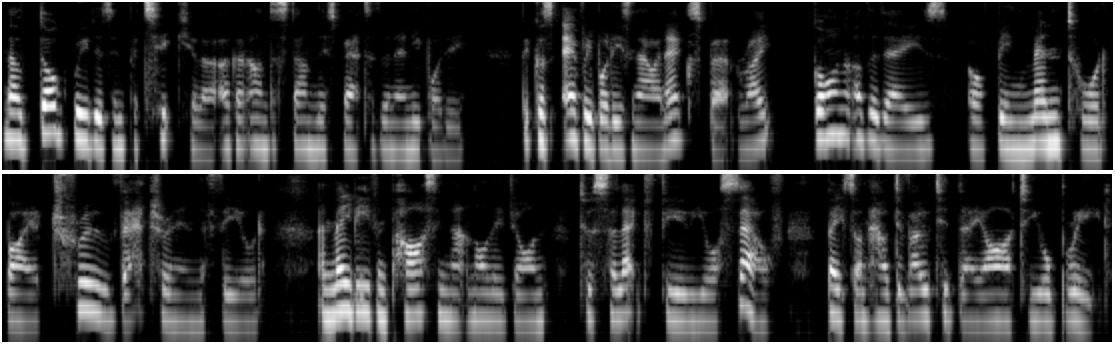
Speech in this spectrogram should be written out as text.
Now, dog breeders in particular are going to understand this better than anybody because everybody's now an expert, right? Gone are the days of being mentored by a true veteran in the field and maybe even passing that knowledge on to a select few yourself based on how devoted they are to your breed.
